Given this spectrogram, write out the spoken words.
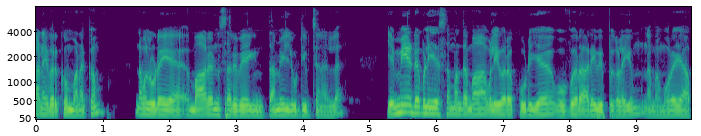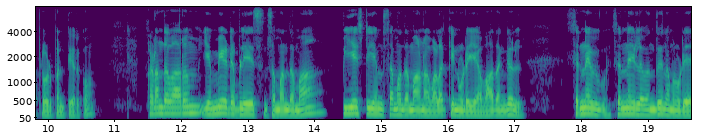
அனைவருக்கும் வணக்கம். நம்மளுடைய மாறன் சர்வேயின் தமிழ் யூடியூப் சேனலில் எம்ஏடபிள்யூஎஸ் சம்மந்தமாக வெளிவரக்கூடிய ஒவ்வொரு அறிவிப்புகளையும் நம்ம முறையாக அப்லோட் பண்ணிட்டே இருக்கோம். கடந்த வாரம் எம்ஏடபிள்யூஎஸ் சம்மந்தமாக பிஎஸ்டிஎம் சம்மந்தமான வழக்கினுடைய வாதங்கள் சென்னை சென்னையில் வந்து நம்மளுடைய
